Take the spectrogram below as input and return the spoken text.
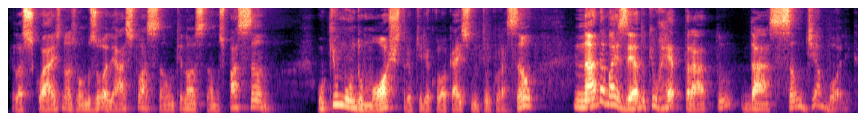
pelas quais nós vamos olhar a situação que nós estamos passando. O que o mundo mostra, eu queria colocar isso no teu coração, nada mais é do que o retrato da ação diabólica.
